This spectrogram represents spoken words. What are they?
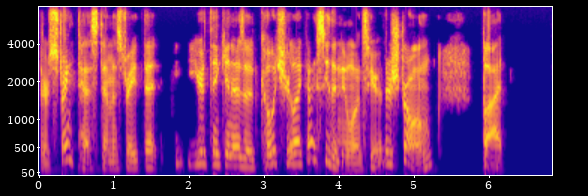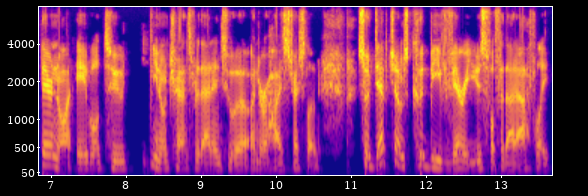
their strength tests demonstrate that you're thinking as a coach, you're like, I see the nuance here. They're strong, but they're not able to you know transfer that into a under a high stretch load so depth jumps could be very useful for that athlete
